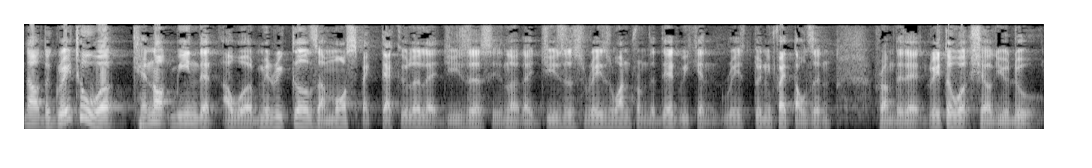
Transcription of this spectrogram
Now, the greater work cannot mean that our miracles are more spectacular like Jesus. You know, like Jesus raised one from the dead, we can raise 25,000 from the dead. Greater work shall you do.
